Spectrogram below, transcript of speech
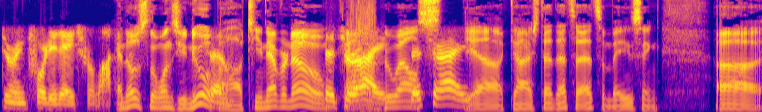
during 40 Days for Life. And those are the ones you knew So- about. You never know. That's uh, right. Who else? That's right. Yeah. Gosh, that that's that's amazing. Uh,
